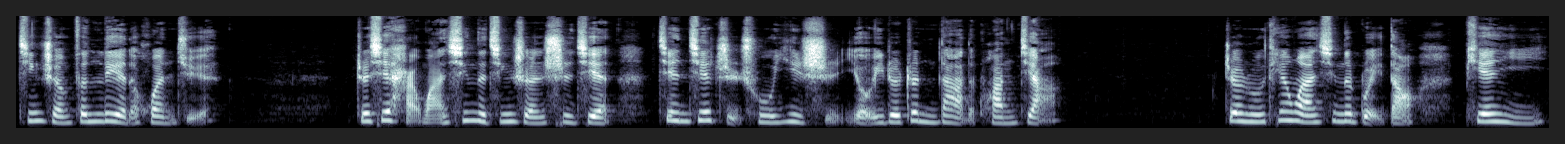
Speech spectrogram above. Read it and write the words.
精神分裂的幻觉。这些海王星的精神事件间接指出意识有一个更大的框架，正如天王星的轨道偏移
